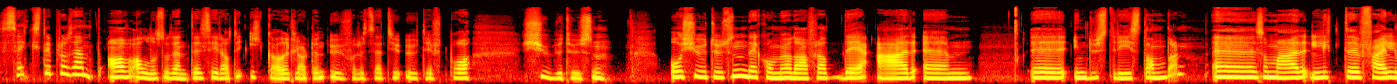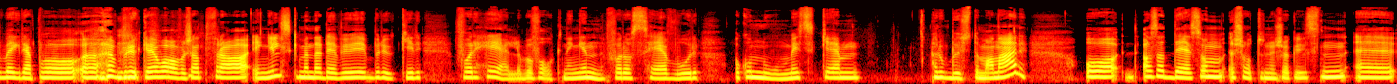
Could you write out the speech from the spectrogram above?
60% av alle studenter sier at de ikke hadde klart en uforutsett utgift på 20 000. Og 20 000, det kommer jo da fra at det er eh, eh, industristandarden. Eh, som er litt eh, feil begrep å eh, bruke og oversatt fra engelsk, men det er det vi bruker for hele befolkningen for å se hvor økonomisk eh, robuste man er. Og altså, det som SHoT-undersøkelsen eh,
